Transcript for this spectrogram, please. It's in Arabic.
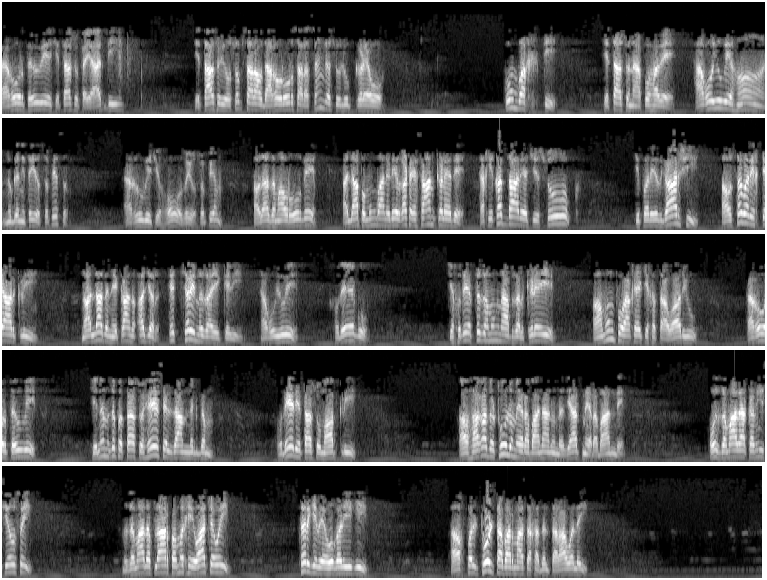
هغه ورته وی چې تاسو ته یاد دي چې تاسو یوسف سره او داغه ورور سره څنګه سلوک کړو کوم وخت چې تاسو نه پوهېدئ هغه یو وی ها نو غنی ته یوسف یې هغه وی چې هو زه یوسف یم. او دا زما ورور دی. الله په مونږ باندې ډیر غټ احسان کړی دی. حقیقت دا دی چې څوک چې پرهیزګار شي او صبر اختیار کړي. نو الله د نیکانو اجر هیڅ چره نه ضایع کوي. هغه وی خدای ګو چې خدای ته زمونږ نه افضل کړی او مونږ په واقع کې خطاوار یو. هغه ورته وی چې نن زه په تاسو هیڅ الزام نګدم خدای دې تاسو معاف کړي. او هغه د ټولو مهربانانو نه زیات مهربان دی اوس زما دا قمیص یو سی. نو زما د پلار په مخې واچوي سترګې به وغړیږي او خپل ټول ټبر ما څخه دلته راولئ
